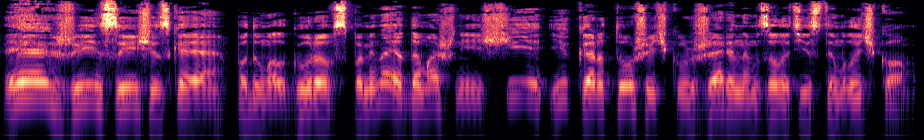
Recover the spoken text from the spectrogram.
«Эх, жизнь сыщеская», — подумал Гуров, вспоминая домашние щи и картошечку с жареным золотистым лучком.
